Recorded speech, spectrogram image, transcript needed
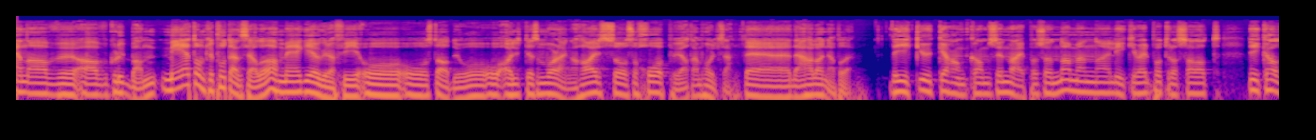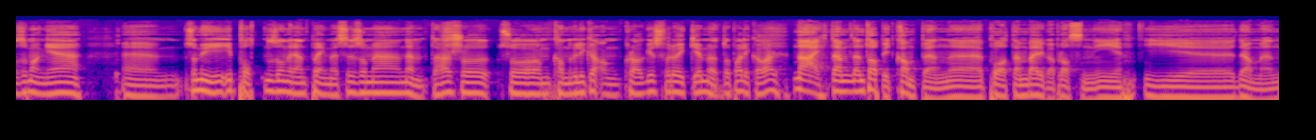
en av, av klubbene med et ordentlig potensial, da, med geografi og, og stadion og, alt det som Vålerenga har, så, så, håper vi at de holder seg. Det, det har landa på det. Det gikk jo ikke HamKam sin vei på søndag, men likevel, på tross av at de ikke hadde så mange Eh, så mye i potten sånn rent poengmessig som jeg nevnte her, så, så, kan det vel ikke anklages for å ikke møte opp allikevel? Nei, de, de taper ikke kampen eh, på at de berga plassen i, i eh, Drammen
